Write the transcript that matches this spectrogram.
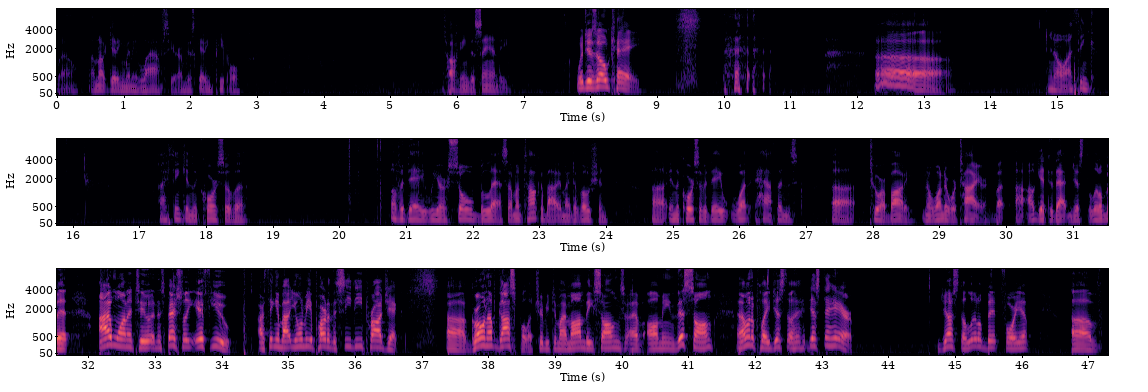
Well, I'm not getting many laughs here. I'm just getting people talking to Sandy, which is okay. uh, you know, I think I think in the course of a of a day we are so blessed. I'm going to talk about in my devotion uh, in the course of a day what happens uh, to our body. No wonder we're tired, but uh, I'll get to that in just a little bit. I wanted to, and especially if you are thinking about you want to be a part of the CD project, uh, Growing Up Gospel, a tribute to my mom. These songs have all mean this song, and I want to play just a just a hair, just a little bit for you of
